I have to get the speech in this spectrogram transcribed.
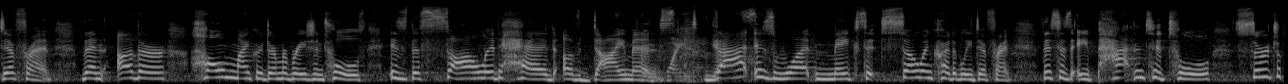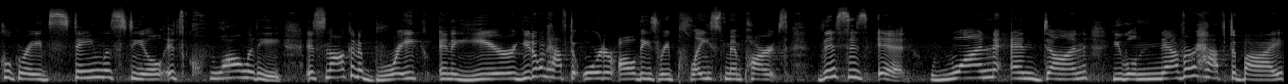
different than other home microdermabrasion tools is the solid head of diamonds. Good point. Yes. That is what makes it so incredibly different. This is a patented tool, surgical grade, stainless steel. It's quality. It's not gonna break in a year. You don't have to order all these replacement parts. This is it, one and done. You will never have to buy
